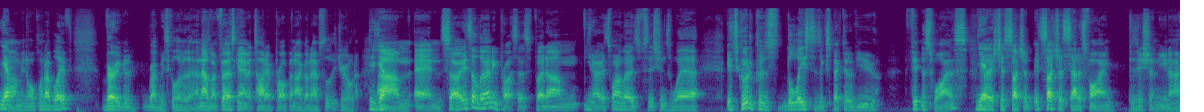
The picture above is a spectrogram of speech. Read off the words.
Yep. um, in Auckland, I believe. Very good rugby school over there, and that was my first game at tighthead prop, and I got absolutely drilled. Did ya? Um, and so it's a learning process, but um, you know, it's one of those positions where it's good because the least is expected of you fitness wise. Yeah. But it's just such a it's such a satisfying position, you know.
